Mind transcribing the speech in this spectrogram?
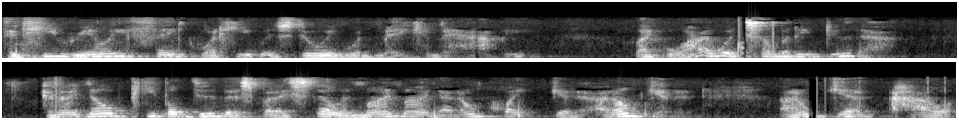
did he really think what he was doing would make him happy? Like, why would somebody do that? And I know people do this, but I still, in my mind, I don't quite get it. I don't get it. I don't get how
